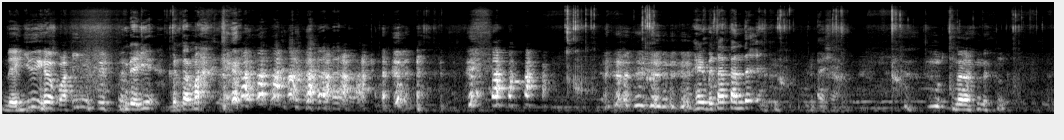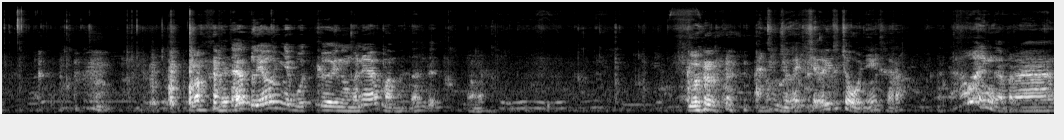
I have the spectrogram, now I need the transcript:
Gitu ngapain? Gini, bentar mah. Hei bentar tante. Aisyah. Nah, nah. Betulnya beliau nyebut ke minumannya apa? Mama tante. Anjing jelek sih itu cowoknya sekarang. nggak tahu ya nggak pernah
